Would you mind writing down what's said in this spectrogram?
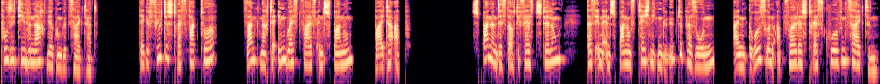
positive Nachwirkung gezeigt hat. Der gefühlte Stressfaktor sank nach der In-West 5 Entspannung weiter ab. Spannend ist auch die Feststellung, dass in Entspannungstechniken geübte Personen einen größeren Abfall der Stresskurven zeigten.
